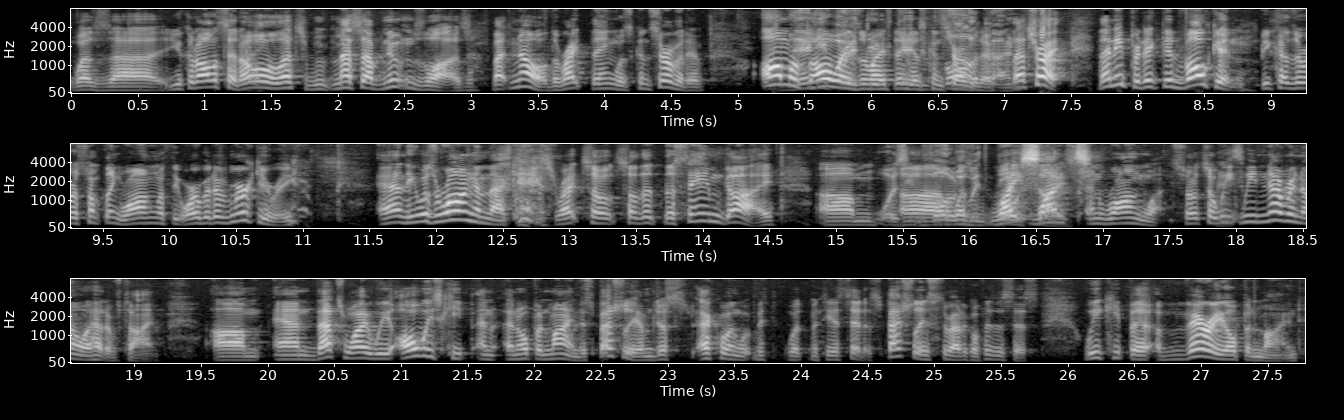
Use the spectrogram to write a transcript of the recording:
was uh, you could all have said, "Oh, let's mess up Newton's laws," but no, the right thing was conservative. Almost always the right thing is conservative. Vulcan. That's right. Then he predicted Vulcan because there was something wrong with the orbit of Mercury. And he was wrong in that case, right? So, so that the same guy um, Was uh, was right once and wrong once. So, so we, we never know ahead of time. Um, and that's why we always keep an, an open mind, especially, I'm just echoing what, what Matias said, especially as theoretical physicists. We keep a, a very open mind.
